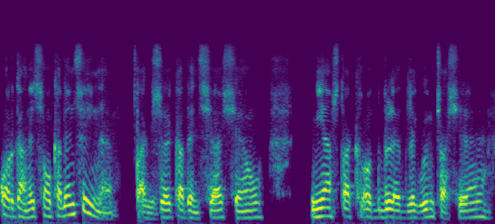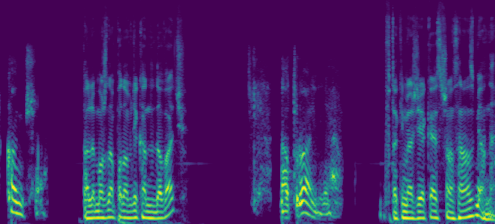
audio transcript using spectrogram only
Organy są kadencyjne, także kadencja się nie aż tak odległym czasie kończy. Ale można ponownie kandydować? Naturalnie. W takim razie jaka jest szansa na zmianę?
